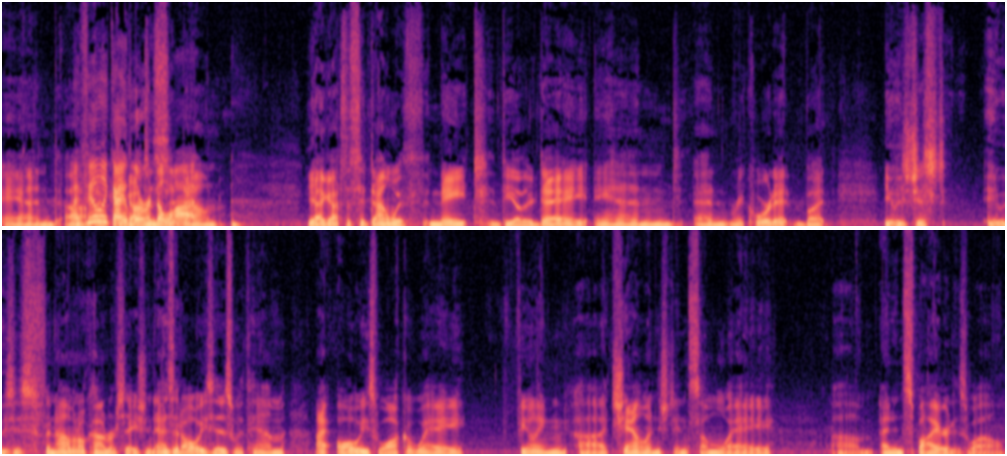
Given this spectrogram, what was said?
and uh, I feel like I got to learned a lot. Down. Yeah, I got to sit down with Nate the other day and and record it, but it was just it was this phenomenal conversation, as it always is with him. I always walk away feeling uh, challenged in some way um, and inspired as well.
